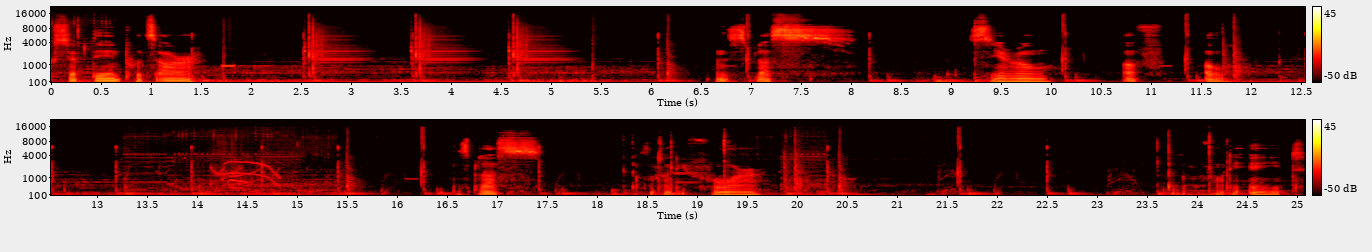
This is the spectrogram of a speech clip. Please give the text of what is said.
Except the inputs are this is plus zero of O. This plus 24. 48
